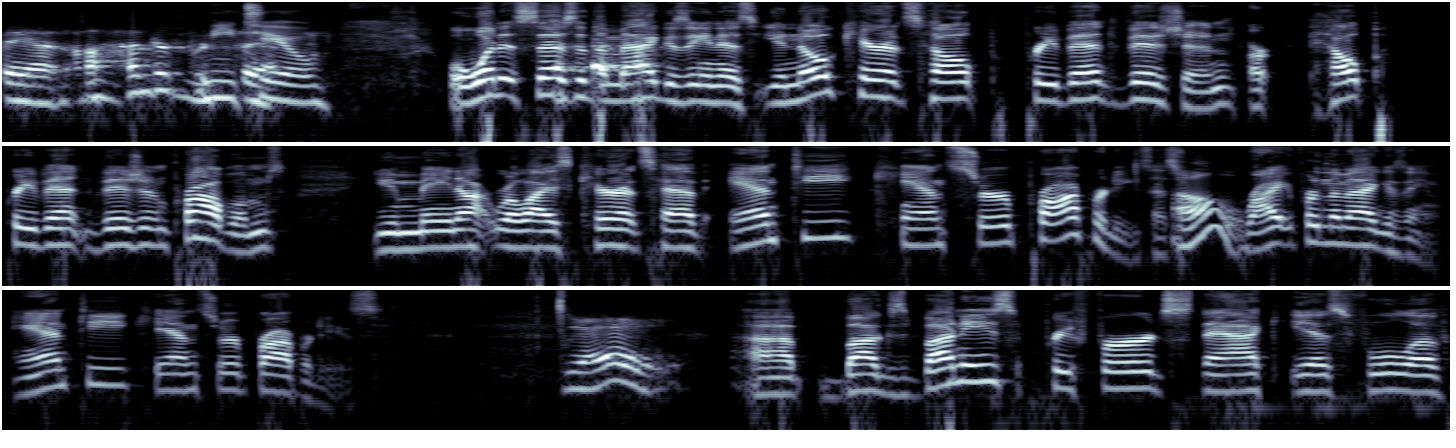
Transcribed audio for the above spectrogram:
fan, a 100%. Me too. Well, what it says in the magazine is you know carrots help prevent vision or help prevent vision problems. You may not realize carrots have anti cancer properties. That's Oh. right from the magazine. Anti cancer properties. Yay. Uh, Bugs Bunny's preferred snack is full of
